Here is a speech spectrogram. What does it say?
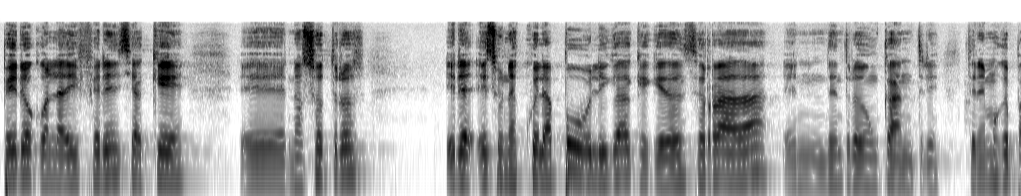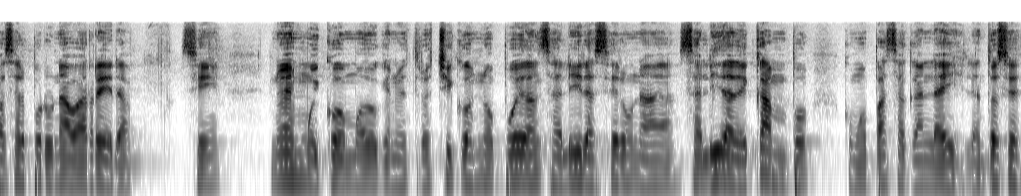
Pero con la diferencia que eh, nosotros es una escuela pública que quedó encerrada en, dentro de un country. Tenemos que pasar por una barrera. ¿sí? no es muy cómodo que nuestros chicos no puedan salir a hacer una salida de campo, como pasa acá en la isla. Entonces,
